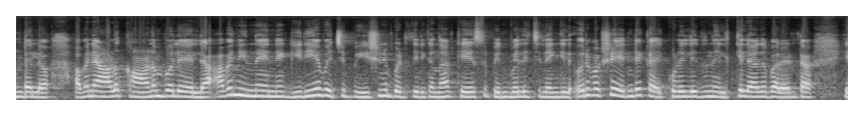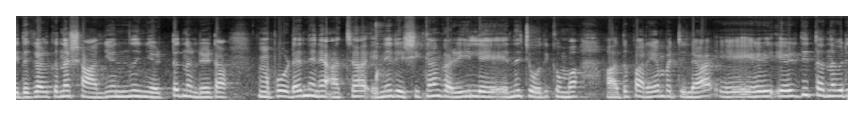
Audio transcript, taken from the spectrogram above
ഉണ്ടല്ലോ. അവനെ ആൾ കാണും പോലെയല്ല. അവൻ ഇന്ന് എന്നെ ഗിരിയെ വെച്ച് ഭീഷണിപ്പെടുത്തിയിരിക്കുന്ന കേസ് കേസ് പിൻവലിച്ചില്ലെങ്കിൽ ഒരു പക്ഷേ എന്റെ കൈക്കുള്ളിൽ ഇത് നിൽക്കില്ലാതെ എന്ന് പറയട്ടോ ഇത് കേൾക്കുന്ന ഷാലിനി ഒന്ന് ഞെട്ടുന്നുണ്ട് കേട്ടോ അപ്പോൾ ഉടൻ തന്നെ അച്ഛ എന്നെ രക്ഷിക്കാൻ കഴിയില്ലേ എന്ന് ചോദിക്കുമ്പോൾ അത് പറയാൻ പറ്റില്ല. എഴുതി തന്നവർ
